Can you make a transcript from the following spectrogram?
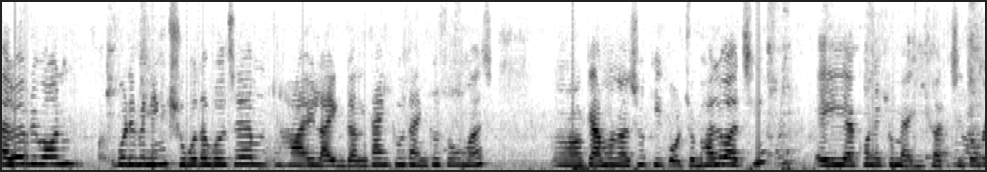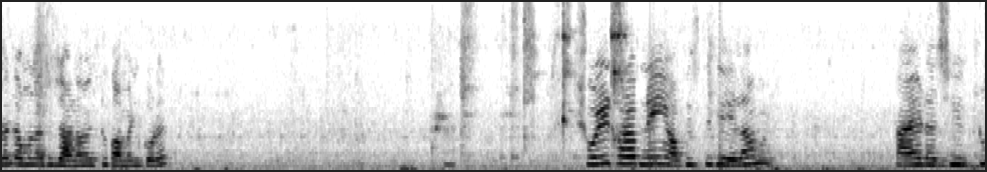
Hello everyone good evening Shubhada বলছে hi like done thank you thank you so much কেমন আছো? কি করছ? ভালো আছি। এই এখন একটু ম্যাগি খাচ্ছি। তোমরা কেমন আছো? জানাও একটু কমেন্ট করে। শরীর খারাপ নেই অফিস থেকে এলাম। টায়ার্ড আছি একটু।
